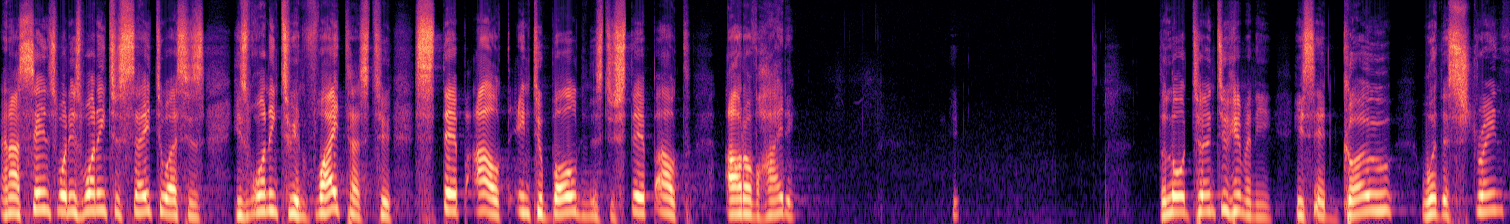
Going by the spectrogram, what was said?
And I sense what He's wanting to say to us is He's wanting to invite us to step out into boldness, to step out out of hiding. The Lord turned to him and he, he said, Go with the strength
